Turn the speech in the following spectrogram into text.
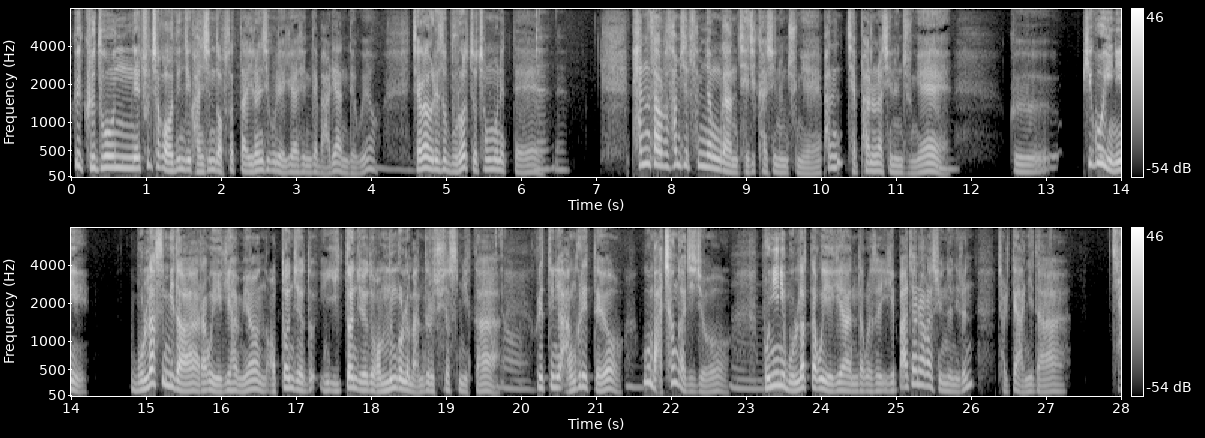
그, 그 돈의 출처가 어딘지 관심도 없었다 이런 식으로 얘기하시는데 말이 안 되고요. 음. 제가 그래서 물었죠 청문회 때 네, 네. 판사로 33년간 재직하시는 중에 판, 재판을 하시는 중에 음. 그 피고인이 몰랐습니다라고 얘기하면 없던 죄도 있던 죄도 없는 걸로 만들어 주셨습니까? 어. 그랬더니 안 그랬대요. 음. 그거 마찬가지죠. 음. 본인이 몰랐다고 얘기한다고 해서 이게 빠져나갈 수 있는 일은 절대 아니다. 자,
